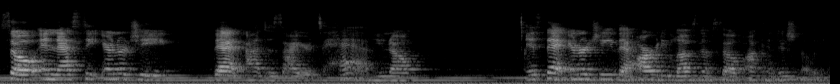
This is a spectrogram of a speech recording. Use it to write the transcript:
So, and that's the energy that I desire to have, you know. It's that energy that already loves themselves unconditionally.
